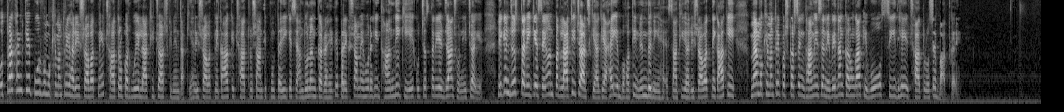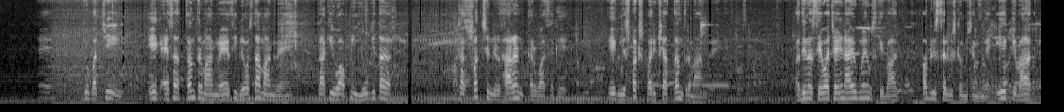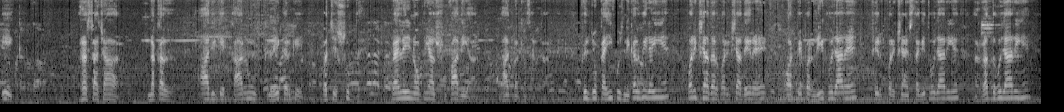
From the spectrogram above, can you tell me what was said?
उत्तराखंड के पूर्व मुख्यमंत्री हरीश रावत ने छात्रों पर हुए लाठीचार्ज की निंदा की। हरीश रावत ने कहा कि छात्र शांतिपूर्ण तरीके से आंदोलन कर रहे थे। परीक्षा में हो रही धांधली की एक उच्च स्तरीय जाँच होनी चाहिए। लेकिन जिस तरीके से उन पर लाठीचार्ज किया गया है, ये बहुत ही निंदनीय है। साथ ही हरीश रावत ने कहा कि मैं मुख्यमंत्री पुष्कर सिंह धामी से निवेदन करूँगा कि वो सीधे छात्रों से बात करें। जो बच्चे एक ऐसा तंत्र मांग रहे हैं, ऐसी व्यवस्था मांग रहे हैं, ताकि वो अपनी योग्यता का स्वच्छ निर्धारण करवा सके, एक निष्पक्ष परीक्षा तंत्र मांग रहे हैं। अधीनस्थ सेवा चयन आयोग में उसके बाद पब्लिक सर्विस कमीशन में एक के बाद एक। भ्रष्टाचार, नकल आदि के कारणों लेकर के बच्चे शुद्ध हैं। पहले ही नौकरियाँ सुखा दिया भाजपा की सरकार ने। फिर जो कहीं कुछ निकल भी रही हैं, परीक्षा दर परीक्षा दे रहे हैं और पेपर लीक हो जा रहे हैं फिर परीक्षाएँ स्थगित हो जा रही है रद्द हो जा रही हैं।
